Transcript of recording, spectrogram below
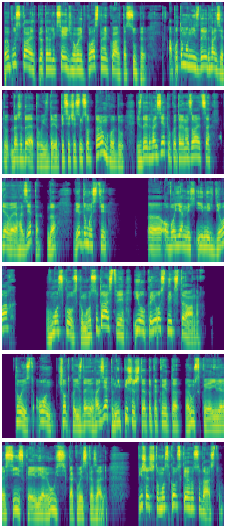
пропускает Петр Алексеевич, говорит, классная карта, супер. А потом он издает газету, даже до этого издает, в 1702 году издает газету, которая называется «Первая газета», да, «Ведомости э, о военных и иных делах в московском государстве и о крестных странах. То есть он четко издает газету, не пишет, что это какое-то русское или российское или Русь, как вы сказали. пишет, что московское государство.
